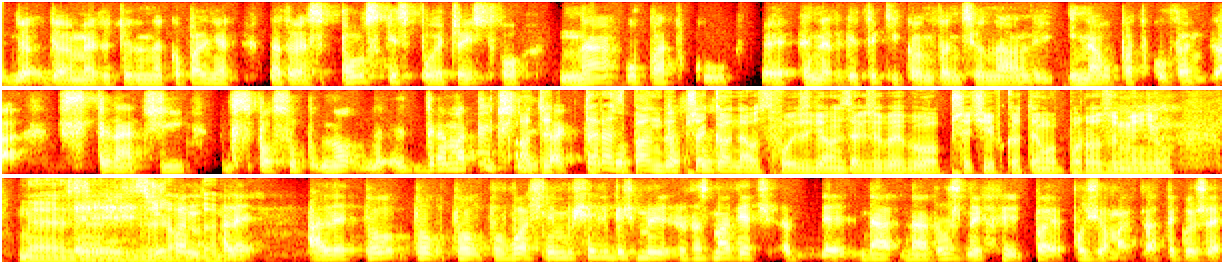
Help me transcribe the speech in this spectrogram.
do, do emerytury na kopalniach. Natomiast polskie społeczeństwo na upadku e, energetyki konwencjonalnej i na upadku węgla straci w sposób no, dramatyczny. A tak? teraz to, pan by to, przekonał swój związek, żeby było przeciwko temu porozumieniu e, z, e, z rządem. Pan, ale ale to, to, to, to, właśnie musielibyśmy rozmawiać na, na różnych poziomach, dlatego że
